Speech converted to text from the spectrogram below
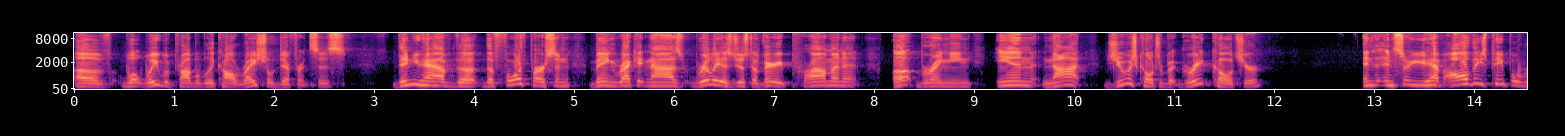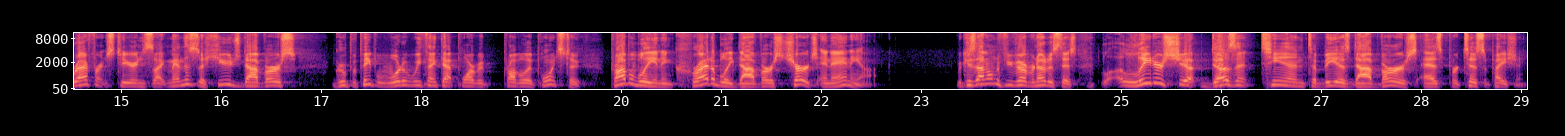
of what we would probably call racial differences. Then you have the, the fourth person being recognized really as just a very prominent upbringing in not Jewish culture, but Greek culture. And, and so you have all these people referenced here, and it's like, man, this is a huge, diverse group of people. What do we think that probably points to? Probably an incredibly diverse church in Antioch. Because I don't know if you've ever noticed this. Leadership doesn't tend to be as diverse as participation.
